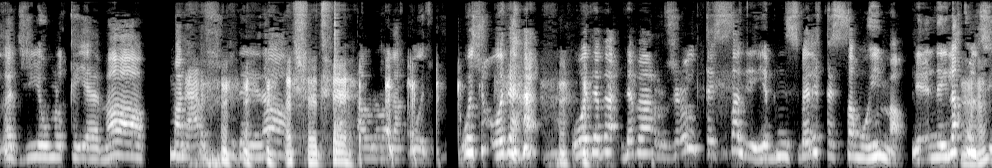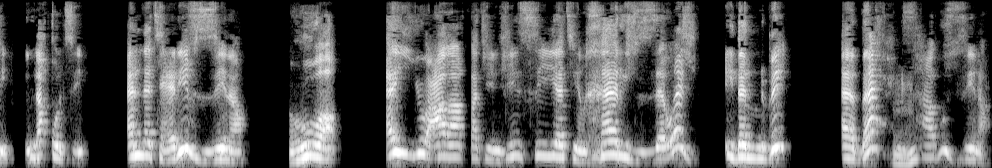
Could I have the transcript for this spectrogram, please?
غتجي يوم القيامة. ما نعرف شنو دايرة أشهد فيه حول ولا قوة واش ودابا ودابا دابا نرجعوا للقصه اللي هي بالنسبة لي قصة مهمة لأن إلا. قلتي إلا قلتي أن تعريف الزنا هو أي علاقة جنسية خارج الزواج إذا النبي أباح. اصحابه الزنا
